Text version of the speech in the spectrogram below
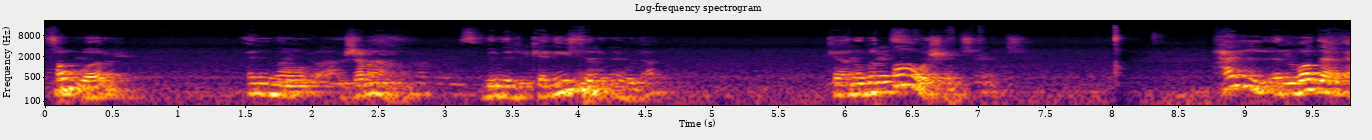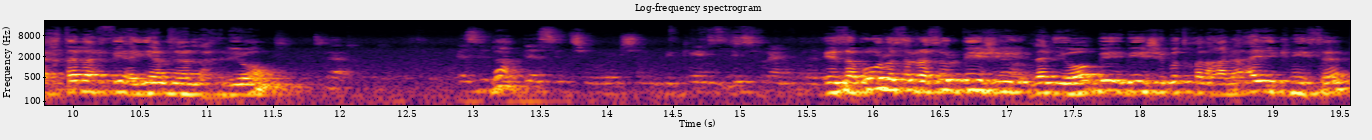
تصور إنه جماعة من الكنيسة الأولى كانوا بيتطاوشوا هل الوضع اختلف في ايامنا اليوم؟ لا إذا بولس الرسول بيجي لليوم بيجي بدخل على أي كنيسة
